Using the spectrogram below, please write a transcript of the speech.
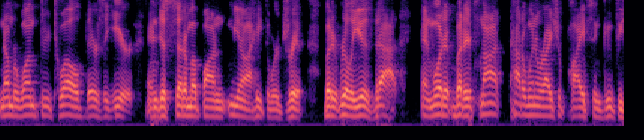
number one through 12, there's a year, and just set them up on, you know, I hate the word drip, but it really is that. And what it, but it's not how to winterize your pipes and goofy,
